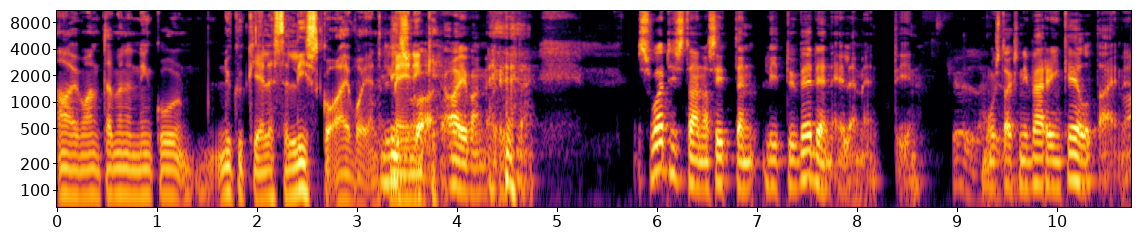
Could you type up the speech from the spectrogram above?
Aivan, tämmöinen niin kuin nykykielessä liskoaivojen Lisko, meininki. Aivan, erittäin. Swadhisthana sitten liittyy veden elementtiin. Kyllä. Muistaakseni väriin keltainen.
